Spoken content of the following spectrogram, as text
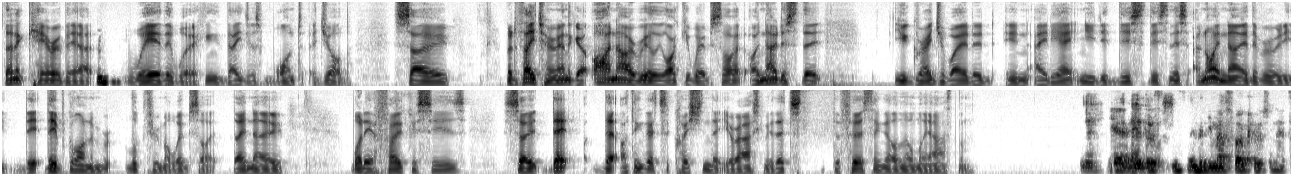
They don't care about mm-hmm. where they're working. They just want a job. So, but if they turn around and go, "Oh no, I really like your website. I noticed that you graduated in '88 and you did this, this, and this," and I know they've already they, they've gone and looked through my website. They know what our focus is. So that that I think that's the question that you're asking me. That's the first thing I'll normally ask them. Yeah, Yeah, I that's the thing that you must focus on it.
